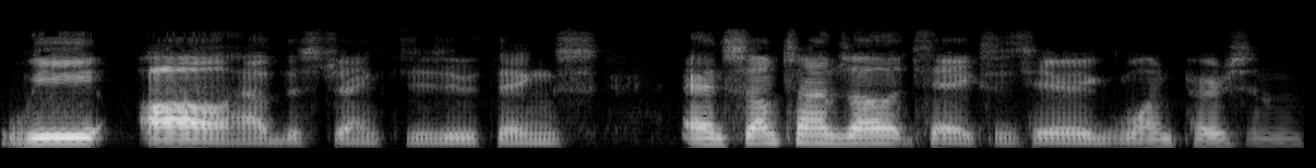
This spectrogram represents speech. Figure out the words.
we all have the strength to do things. And sometimes all it takes is hearing one person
